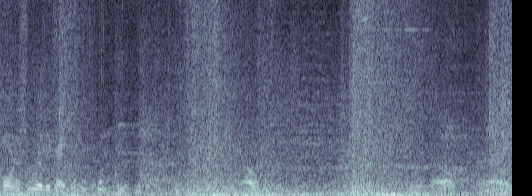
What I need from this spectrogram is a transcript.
Corner is really great. Ooh, ooh, we go. Go. Alright.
